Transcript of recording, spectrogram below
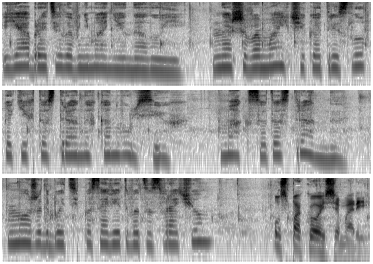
Я обратила внимание на Луи. Нашего мальчика трясло в каких-то странных конвульсиях. Макс, это странно. Может быть, посоветоваться с врачом? Успокойся, Мари.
